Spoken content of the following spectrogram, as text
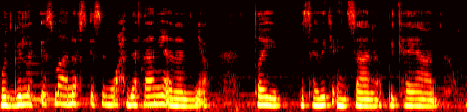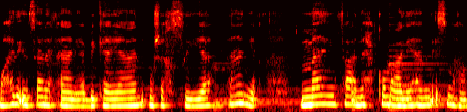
وتقول لك اسمها نفس اسم واحدة ثانية أنانية. طيب بس هذيك إنسانة بكيان وهذه إنسانة ثانية بكيان وشخصية ثانية. ما ينفع نحكم عليها من اسمها.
